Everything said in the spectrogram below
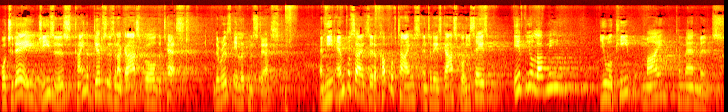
Well, today, Jesus kind of gives us in our gospel the test. There is a litmus test, and he emphasizes it a couple of times in today's gospel. He says, If you love me, you will keep my commandments.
